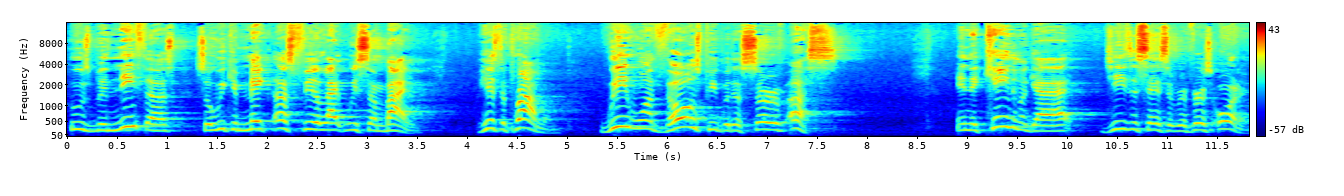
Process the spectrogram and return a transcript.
who's beneath us so we can make us feel like we're somebody. Here's the problem we want those people to serve us. In the kingdom of God, Jesus says a reverse order.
